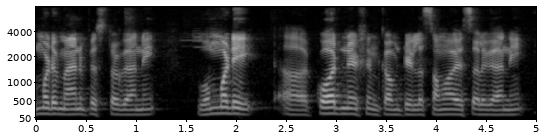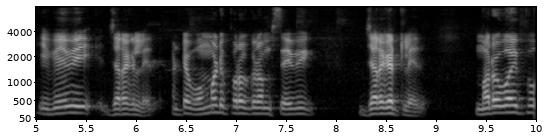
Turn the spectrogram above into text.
ఉమ్మడి మేనిఫెస్టో కానీ ఉమ్మడి కోఆర్డినేషన్ కమిటీల సమావేశాలు కానీ ఇవేవి జరగలేదు. అంటే ఉమ్మడి ప్రోగ్రామ్స్ ఏవి జరగట్లేదు. మరోవైపు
